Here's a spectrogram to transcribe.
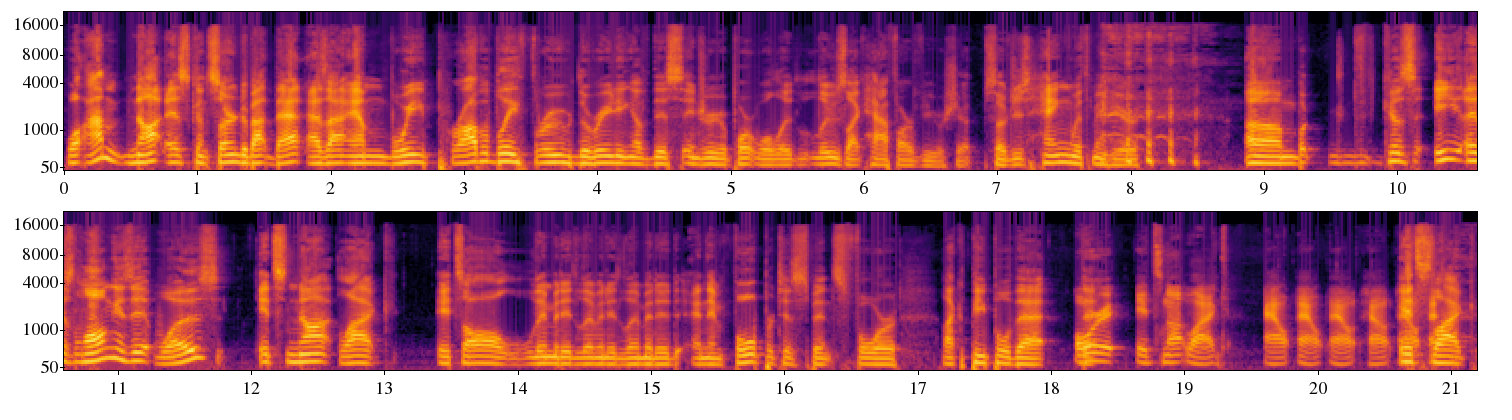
Well, I'm not as concerned about that as I am. We probably, through the reading of this injury report, will lose like half our viewership. So just hang with me here. Um, but because as long as it was, it's not like it's all limited, limited, limited, and then full participants for like people that. Or that- it's not like out, out, out, out. it's out, out. like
